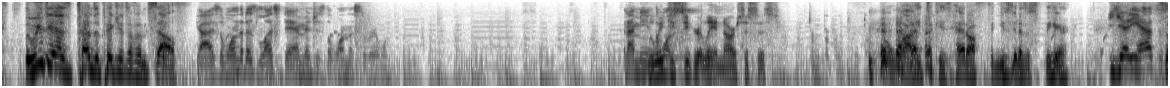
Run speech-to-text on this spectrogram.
Luigi has tons of pictures of himself. Guys, the one that does less damage is the one that's the real one. And I mean, the Luigi's secretly a narcissist. Oh wow, he took his head off and used it as a spear. Yet he has the So-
